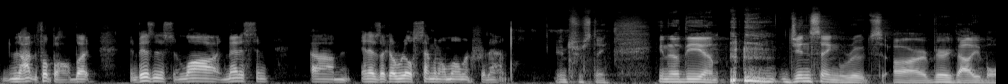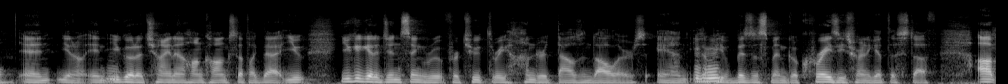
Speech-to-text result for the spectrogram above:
not in football, but in business and law and medicine. Um, and it's like a real seminal moment for them. Interesting. You know, the um, ginseng roots are very valuable, and you know, and you go to China, Hong Kong, stuff like that. You you could get a ginseng root for two, three hundred thousand dollars, and you know, people, businessmen go crazy trying to get this stuff. Um,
